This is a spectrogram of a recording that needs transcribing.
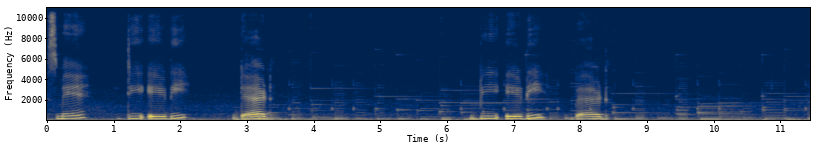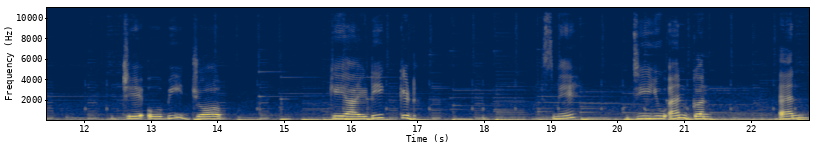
इसमें D A D, dad, B A D, bad, J O B, job, K I D, kid इसमें G U N, gun, N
